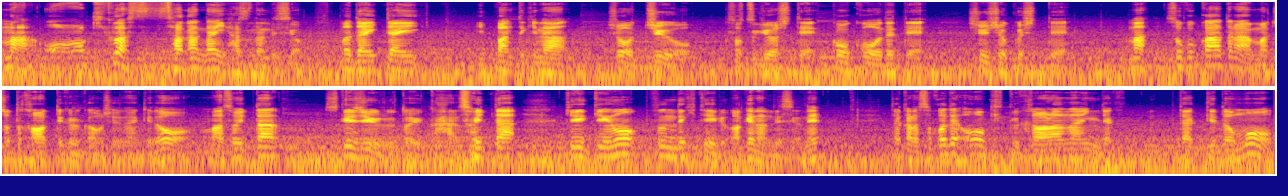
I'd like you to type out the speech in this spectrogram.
まあ大きくは差がないはずなんですよ。まあ、大体一般的な小中を卒業して高校を出て就職してまあそこからまあちょっと変わってくるかもしれないけどまあそういったスケジュールというかそういった経験を踏んできているわけなんですよね。だからそこで大きく変わらないんだだけども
